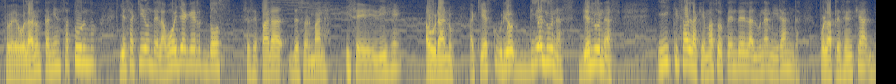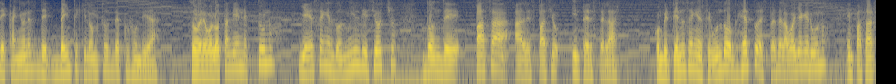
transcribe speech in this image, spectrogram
Sobrevolaron también Saturno, y es aquí donde la Voyager 2 se separa de su hermana y se dirige a Urano. Aquí descubrió 10 lunas, 10 lunas, y quizás la que más sorprende es la luna Miranda, por la presencia de cañones de 20 kilómetros de profundidad. Sobrevoló también Neptuno, y es en el 2018 donde pasa al espacio interestelar, convirtiéndose en el segundo objeto después de la Voyager 1 en pasar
